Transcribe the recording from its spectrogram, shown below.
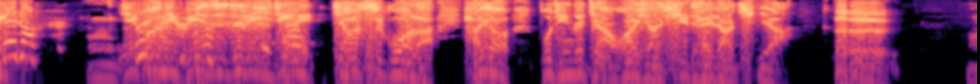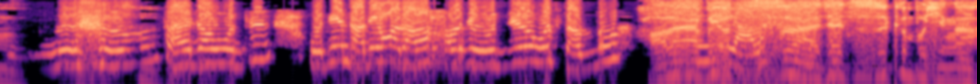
经，嗯，已经帮你鼻子这里已经加 持过了，还要不停的讲话想吸台长气啊。嗯。台长，我真，我今天打电话打了好久，我觉得我嗓子都。好了，不要自私了，再自私更不行了。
